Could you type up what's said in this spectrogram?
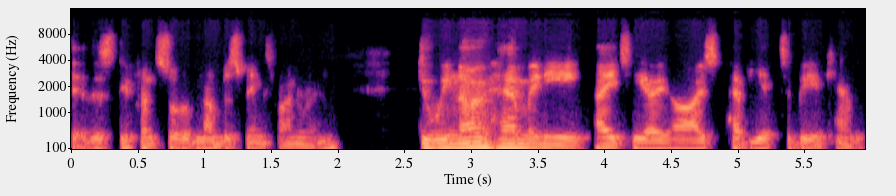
there? There's different sort of numbers being thrown around do we know how many ATAIs have yet to be accounted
